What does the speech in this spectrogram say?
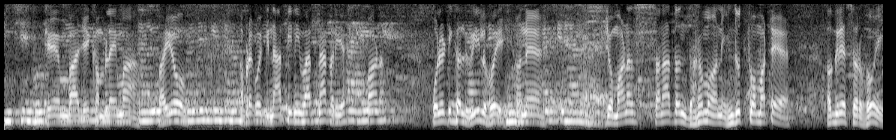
જેમ અંબાજી જે ખંભલાઈમાં, ભાઈઓ, આપણે કોઈ જ્ઞાતિની વાત ના કરીએ, પણ પોલિટિકલ વિલ હોય અને જો માણસ સનાતન ધર્મ અને હિન્દુત્વ માટે અગ્રેસર હોય,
